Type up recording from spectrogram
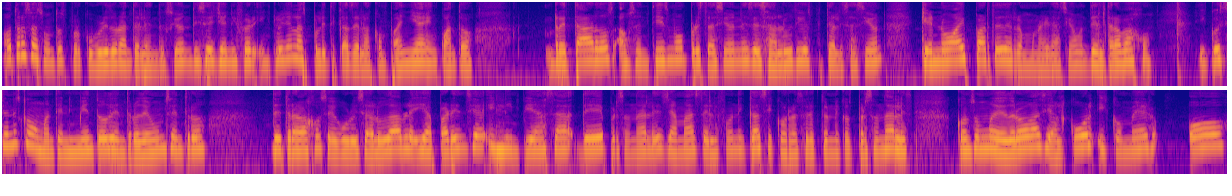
Otros asuntos por cubrir durante la inducción, dice Jennifer, incluyen las políticas de la compañía en cuanto retardos, ausentismo, prestaciones de salud y hospitalización, que no hay parte de remuneración del trabajo, y cuestiones como mantenimiento dentro de un centro de trabajo seguro y saludable y apariencia y limpieza de personales, llamadas telefónicas y correos electrónicos personales, consumo de drogas y alcohol y comer o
